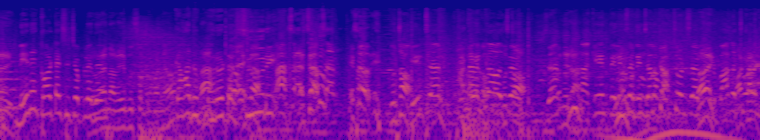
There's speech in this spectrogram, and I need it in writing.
ఏయ్, నేనేం కాల్ టాక్సీ చెప్పలేదే? వేపు సుబ్రహ్మణ్యం? కాదు Parotta Suri. Sir, sir, sir, కూర్చో. ఏం సార్? కావాలి సార్. సార్. నాకేం తెలియదు సార్. నేను చాలా సార్. ఏయ్, బాగా చూడండి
